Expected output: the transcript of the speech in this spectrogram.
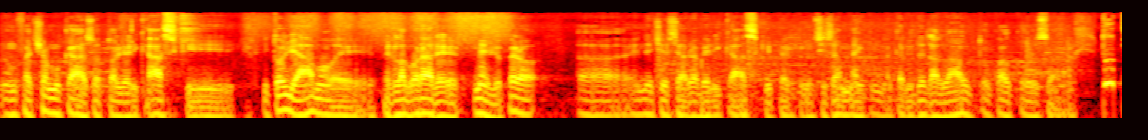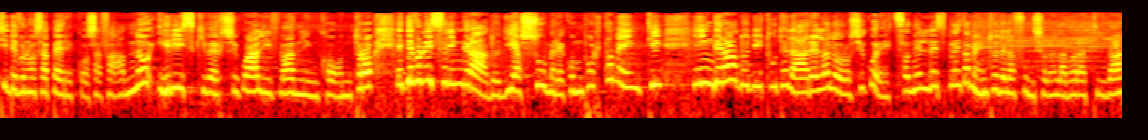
non facciamo caso a togliere i caschi, li togliamo per lavorare meglio, però Uh, è necessario avere i caschi perché non si sa mai una caduta dall'alto o qualcosa. Tutti devono sapere cosa fanno, i rischi verso i quali vanno incontro e devono essere in grado di assumere comportamenti in grado di tutelare la loro sicurezza nell'espletamento della funzione lavorativa.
